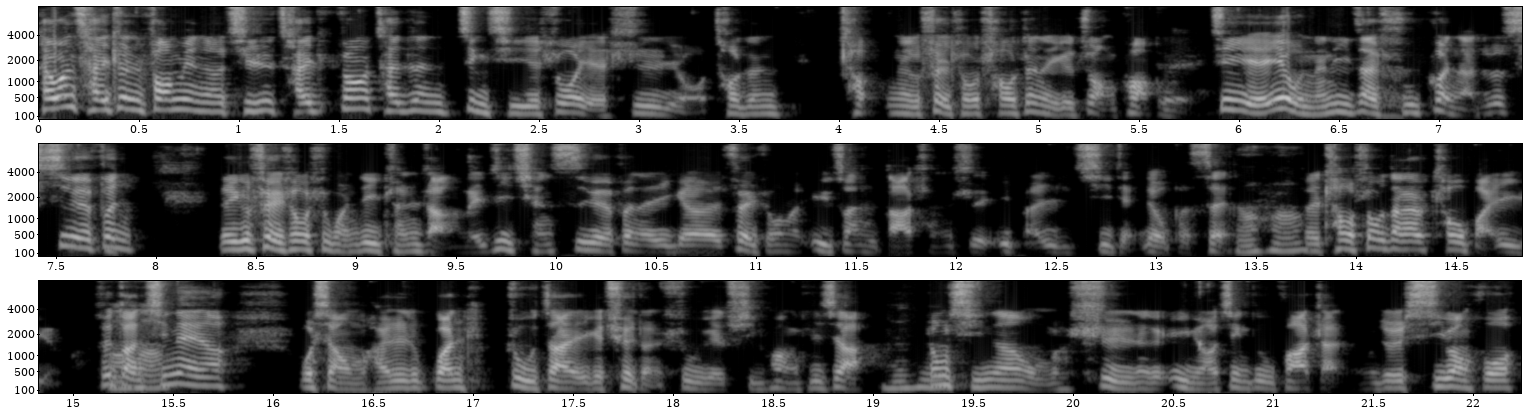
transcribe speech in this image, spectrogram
台湾财政方面呢，其实财中央财政近期也说也是有超增超那个税收超增的一个状况，对，其实也有能力在纾困啊，就是四月份。的一个税收是稳定成长，累计前四月份的一个税收呢预算是达成是一百一十七点六 percent，所以超收大概超百亿元嘛。所以短期内呢，我想我们还是关注在一个确诊数一个情况之下。中期呢，我们是那个疫苗进度发展，我们就是希望说，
